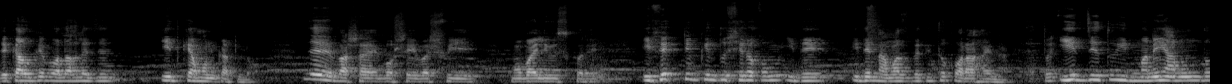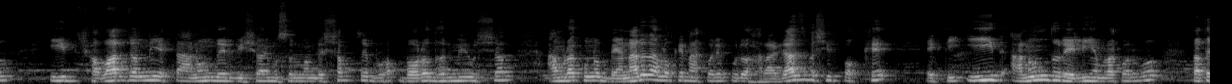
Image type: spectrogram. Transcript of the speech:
যে কাউকে বলা হলে যে ঈদ কেমন কাটলো, যে বাসায় বসে বা শুয়ে মোবাইল ইউজ করে ইফেক্টিভ কিন্তু সেরকম ঈদে, ঈদের নামাজ ব্যতীত করা হয় না। তো ঈদ যেহেতু ঈদ মানেই আনন্দ ঈদ সবার জন্যই একটা আনন্দের বিষয়, মুসলমানদের সবচেয়ে বড় ধর্মীয় উৎসব। আমরা কোনো ব্যানারের আলোকে না করে পুরো হারাগাছবাসীর পক্ষে একটি ঈদ আনন্দ র্যালি আমরা করব। তাতে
